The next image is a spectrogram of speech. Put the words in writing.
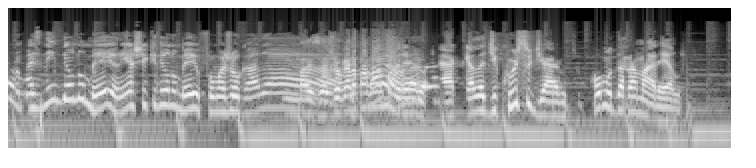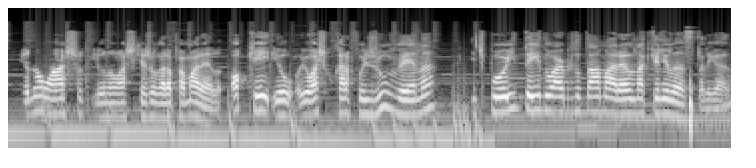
Mano, mas nem deu no meio, eu nem achei que deu no meio. Foi uma jogada. Mas a jogada pra amarelo, né? É aquela de curso de árbitro, como dar amarelo. Eu não acho, eu não acho que é jogada pra amarelo. Ok, eu, eu acho que o cara foi Juvena e, tipo, eu entendo o árbitro dar amarelo naquele lance, tá ligado?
